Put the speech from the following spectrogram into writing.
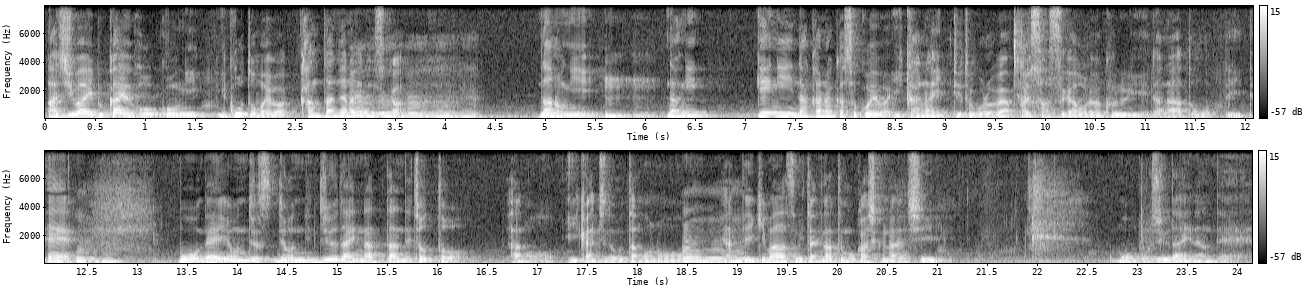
味わい深い方向に行こうと思えば簡単じゃないですか。なのにうんうん。何気になかなかそこへはいかないっていうところがやっぱりさすが俺はクルリだなと思っていて、もうね 40, 40代になったんでちょっとあのいい感じの歌物をやっていきますみたいになってもおかしくないし、もう50代なんで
